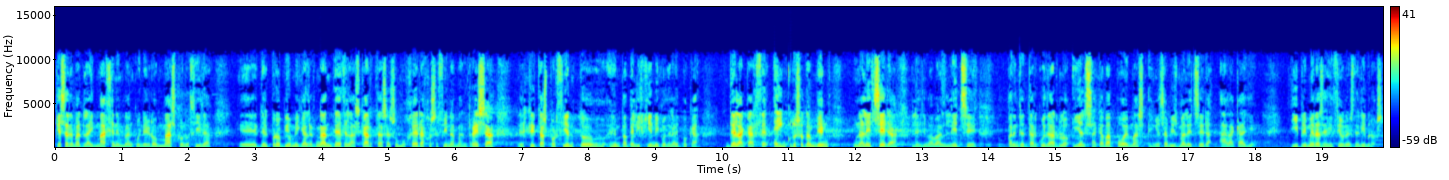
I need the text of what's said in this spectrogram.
que es además la imagen en blanco negro más conocida eh, del propio Miguel Hernández, las cartas a su mujer, a Josefina Manresa, escritas, por cierto, en papel higiénico de la época de la cárcel, e incluso también una lechera, le llevaban leche para intentar cuidarlo, y él sacaba poemas en esa misma lechera a la calle y primeras ediciones de libros.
